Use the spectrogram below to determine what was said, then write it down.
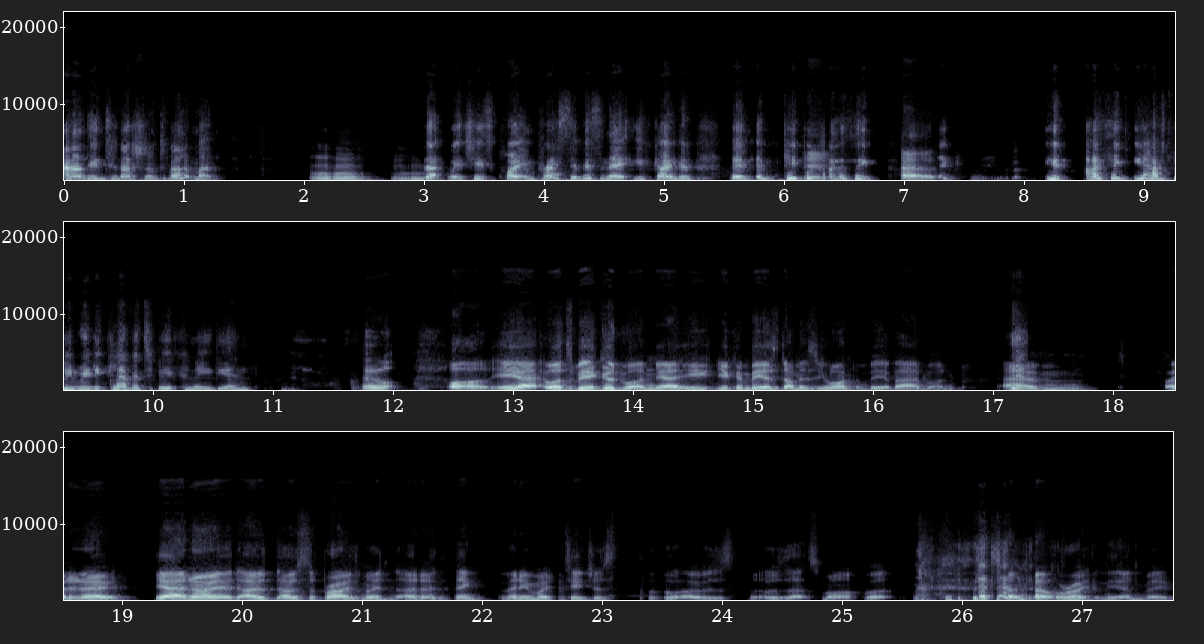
and international development. Mm-hmm, mm-hmm. That which is quite impressive, isn't it? You kind of then and people yeah. kind of think. Like, you, I think you have to be really clever to be a comedian. So, oh yeah, well to be a good one, yeah, you, you can be as dumb as you want and be a bad one. Um, I don't know. Yeah, no, I, I, I was surprised. My, I don't think many of my teachers thought I was I was that smart, but it turned out all right in the end, maybe.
